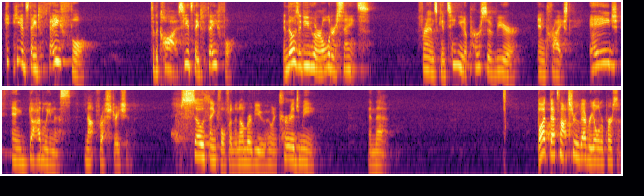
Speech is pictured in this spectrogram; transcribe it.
He, he had stayed faithful to the cause, he had stayed faithful. And those of you who are older saints, friends, continue to persevere in Christ. Age and godliness, not frustration. So thankful for the number of you who encourage me in that. But that's not true of every older person.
